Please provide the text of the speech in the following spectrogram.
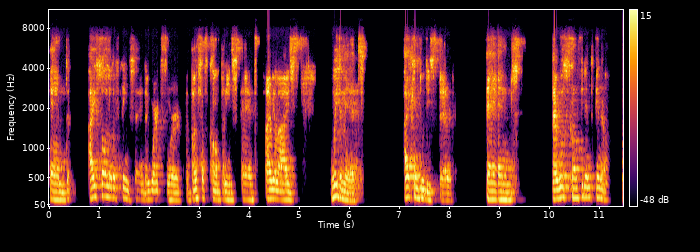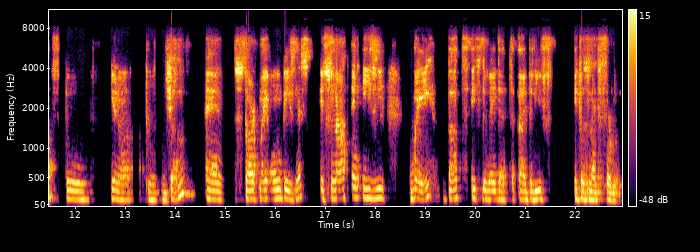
And I saw a lot of things and I worked for a bunch of companies and I realized, wait a minute, I can do this better. And I was confident enough to, you know, to jump and start my own business. It's not an easy way, but it's the way that I believe it was meant for me.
